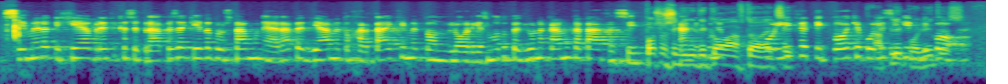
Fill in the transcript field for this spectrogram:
Σήμερα τυχαία βρέθηκα σε τράπεζα και είδα μπροστά μου νεαρά παιδιά με το χαρτάκι με τον λογαριασμό του παιδιού να κάνουν κατάθεση. Πόσο συγκινητικό αυτό, έτσι. Πολύ θετικό και πολύ Απλή συγκινητικό. Πολίτες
